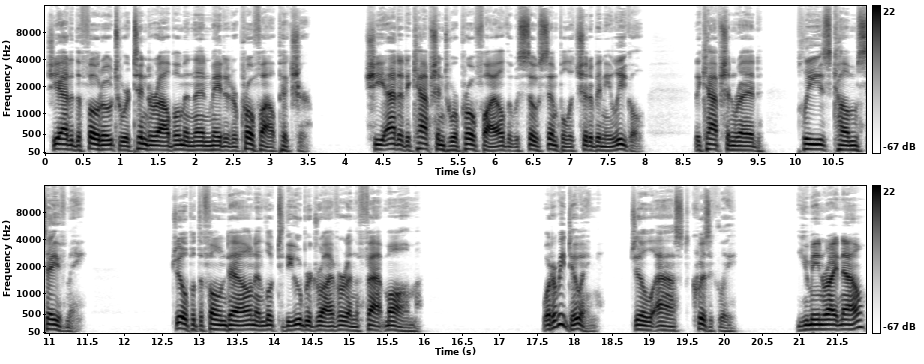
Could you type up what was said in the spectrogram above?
She added the photo to her Tinder album and then made it her profile picture. She added a caption to her profile that was so simple it should have been illegal. The caption read, Please come save me. Jill put the phone down and looked to the Uber driver and the fat mom. What are we doing? Jill asked quizzically. You mean right now?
